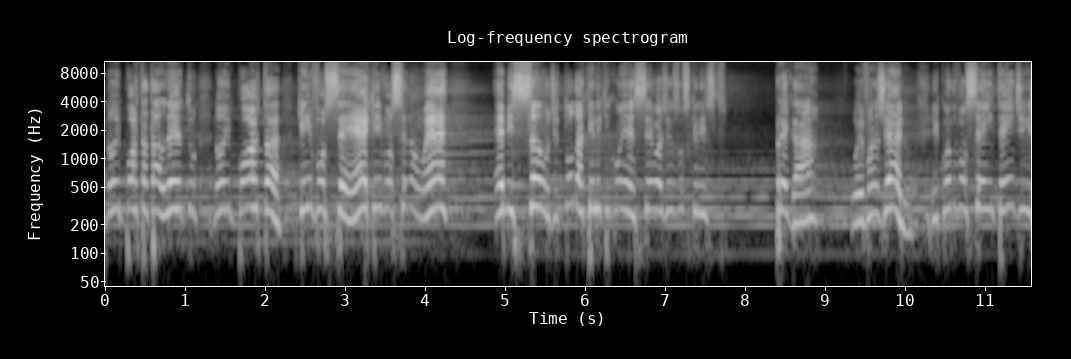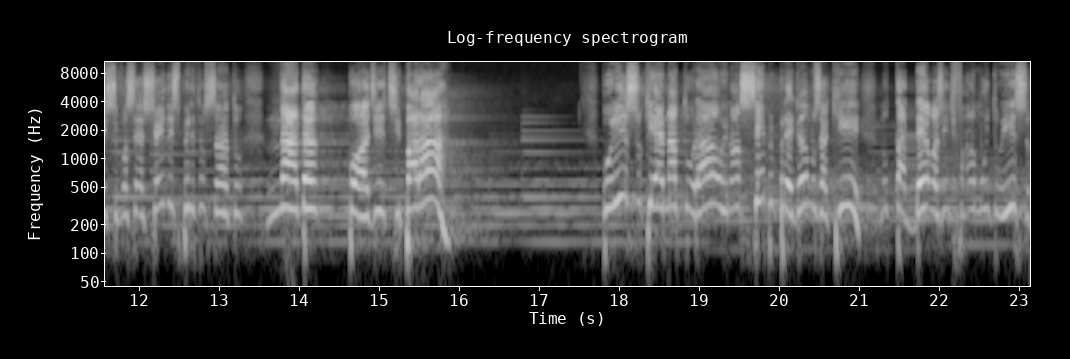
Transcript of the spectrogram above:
não importa talento, não importa quem você é, quem você não é. É missão de todo aquele que conheceu a Jesus Cristo. Pregar o Evangelho. E quando você entende isso, você é cheio do Espírito Santo, nada pode te parar. Por isso que é natural, e nós sempre pregamos aqui, no Tadel a gente fala muito isso,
